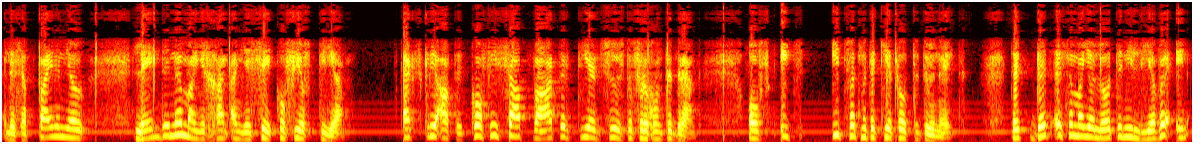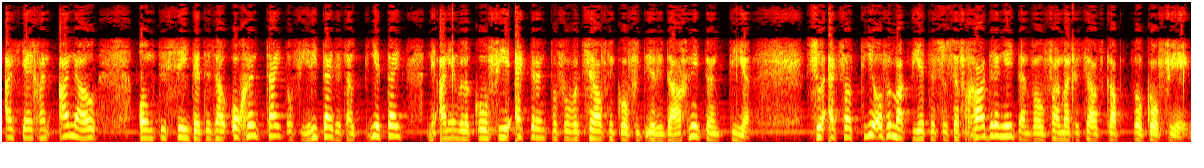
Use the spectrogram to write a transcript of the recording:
en dis 'n pyn in jou lendene, maar jy gaan aan jy sê koffie of tee. Ek skree altyd koffie, sap, water, tee en soos te vroeg om te drink of iets iets wat met 'n ketel te doen het. Dit dit is net maar jou lot in die lewe en as jy gaan aanhou om te sê dit is nou oggendtyd of hierdie tyd is nou teetyd en die ander een wil 'n koffie, ek drink byvoorbeeld self nie koffie deur die dag nie, ek drink tee. So ek sal tee of ek weet as ons 'n vergadering het, dan wil van my geselskap wil koffie hê.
